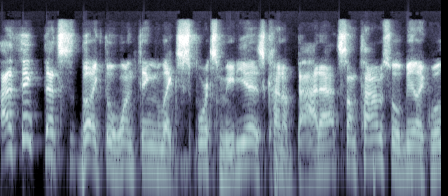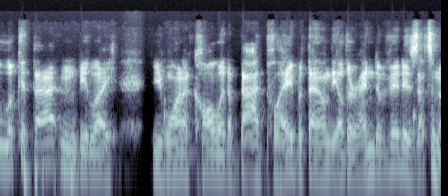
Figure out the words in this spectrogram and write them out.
I think that's like the one thing like sports media is kind of bad at. Sometimes we'll be like, we'll look at that and be like, you want to call it a bad play, but then on the other end of it is that's an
